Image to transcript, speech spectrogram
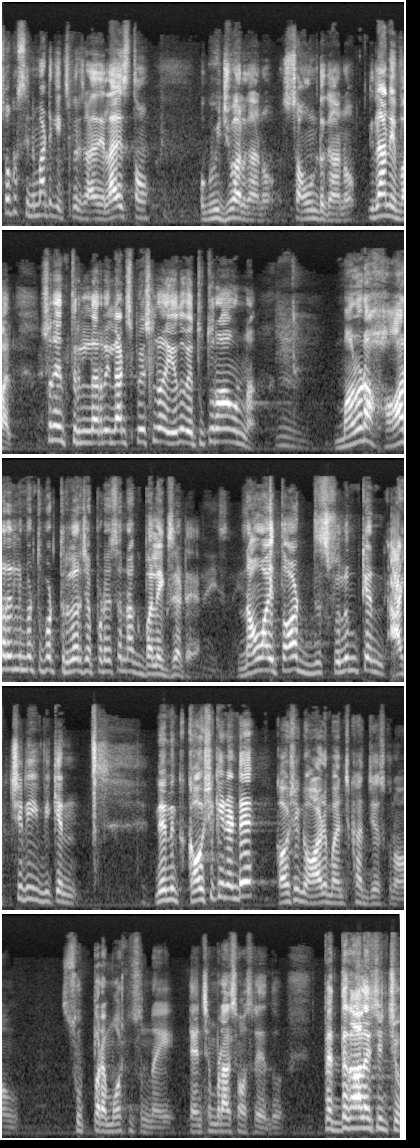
సో ఒక సినిమాటిక్ ఎక్స్పీరియన్స్ అది ఎలా ఇస్తాం? ఒక విజువల్ గానో సౌండ్ గానో ఇలానే ఇవ్వాలి. సో నేను థ్రిల్లర్ ఇలాంటి స్పేస్లో ఏదో వెతుకుతున్నా ఉన్నా. మనోడ హారర్ ఎలిమెంట్తో పాటు థ్రిల్లర్ చెప్పడేస్తే నాకు భలే ఎగ్జైట్ అయ్యా. Now I thought this film can actually we can నేను కౌశిక్ ఏంటంటే కౌశిక్ ఆల్రెడీ మంచి కథ చేసుకున్నావు సూపర్ ఎమోషన్స్ ఉన్నాయి. టెన్షన్ పడాల్సిన అవసరం లేదు. పెద్దగా ఆలోచించు.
